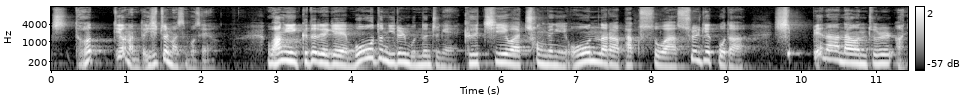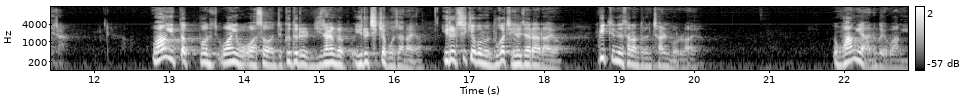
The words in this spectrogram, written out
치- 더 뛰어납니다. 20절 말씀 보세요. 왕이 그들에게 모든 일을 묻는 중에 그 지혜와 총명이 온 나라 박수와 술객보다 10배나 나은 줄 아니라. 왕이 딱 보- 왕이 와서 이제 그들을 일하는 걸 일을 지켜보잖아요. 일을 지켜보면 누가 제일 잘 알아요? 밑에 있는 사람들은 잘 몰라요. 왕이 아는 거예요, 왕이.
